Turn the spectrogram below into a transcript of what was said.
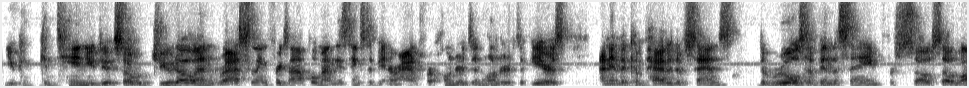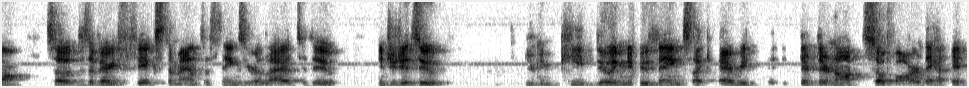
you can continue do so judo and wrestling for example man these things have been around for hundreds and hundreds of years. And in the competitive sense the rules have been the same for so so long. So there's a very fixed amount of things you're allowed to do. In jiu-jitsu you can keep doing new things like every they're, they're not so far they, it,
